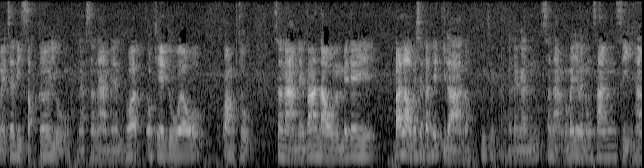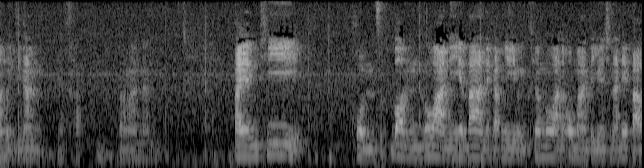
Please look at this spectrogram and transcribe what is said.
Major League Soccer อยู่ในสนามนั้นเพราะว่าโอเคดูแล้วความจุ สนามในบ้านเรามันไม่ได้บ้านเราไม่ใช่ประเทศกีฬาเนาะพูดถึงดังนั้นสนามก็ไม่จำเป็นต้องสร้างสี่ห้าหมื่นที่นั่งนะครับ ประมาณนั้น ไปกันที่ผลฟุตบอลเมื่อวานนี้กันบ้างนะครับ มีอุ่นเครื่องเมื่อวานโอมานไปเยือนชนะเนปาล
